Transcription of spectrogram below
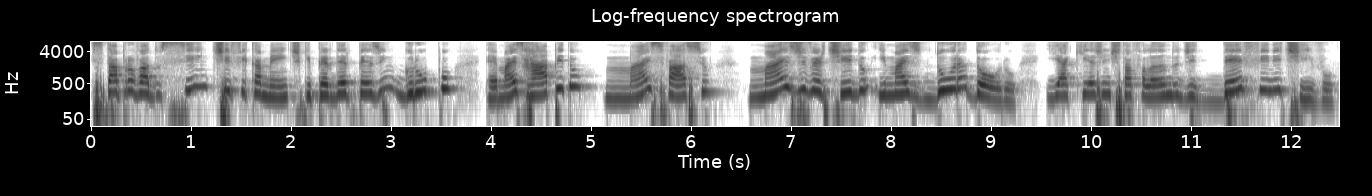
Está provado cientificamente que perder peso em grupo é mais rápido, mais fácil, mais divertido e mais duradouro. E aqui a gente está falando de definitivo.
